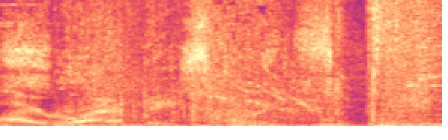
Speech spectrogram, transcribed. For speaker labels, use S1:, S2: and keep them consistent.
S1: I ran these streets. Now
